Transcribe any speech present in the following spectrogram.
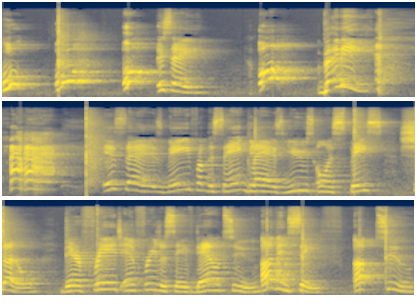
Oh! Oh! Oh! It say, oh! Baby! It says made from the same glass used on space shuttle They're fridge and freezer safe down to oven safe up to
